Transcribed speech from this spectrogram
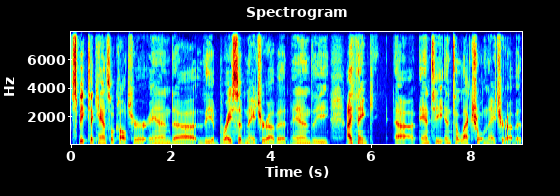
Speak to cancel culture and uh, the abrasive nature of it, and the I think uh, anti-intellectual nature of it.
